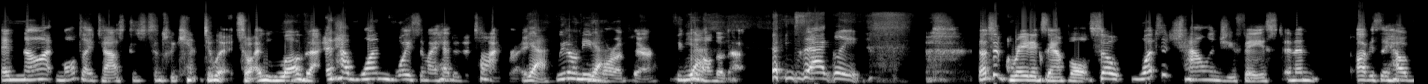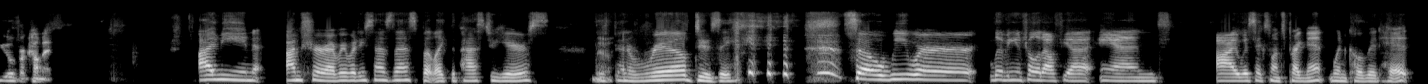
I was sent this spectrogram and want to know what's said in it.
and not multitask since we can't do it. So i love that. And have one voice in my head at a time right? Yeah. We don't need yeah. more up there. I think yeah. we all know that exactly. That's a great example. So, what's a challenge you faced? And then, obviously, how have you overcome it? I mean, I'm sure everybody says this, but like the past two years, yeah. it's been a real doozy. so, we were living in Philadelphia and I was six months pregnant when COVID hit.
